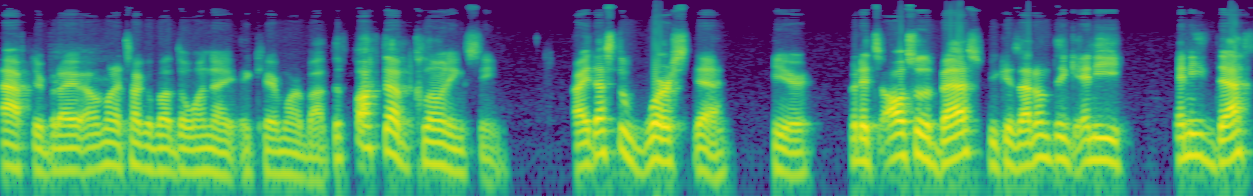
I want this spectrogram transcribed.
after. But I, I want to talk about the one I, I care more about. The fucked up cloning scene. All right, that's the worst death here but it's also the best because I don't think any any death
